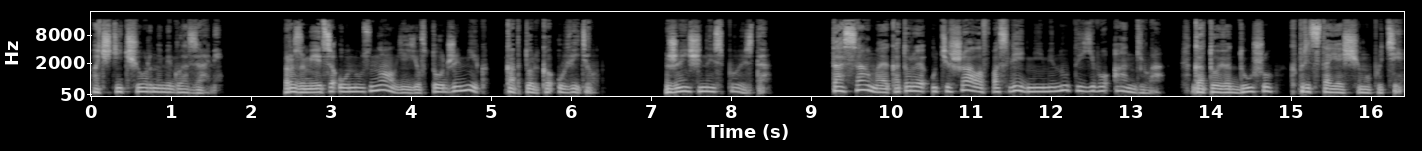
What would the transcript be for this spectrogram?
почти черными глазами. Разумеется, он узнал ее в тот же миг, как только увидел. Женщина из поезда, Та самая, которая утешала в последние минуты его ангела, готовя душу к предстоящему пути.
